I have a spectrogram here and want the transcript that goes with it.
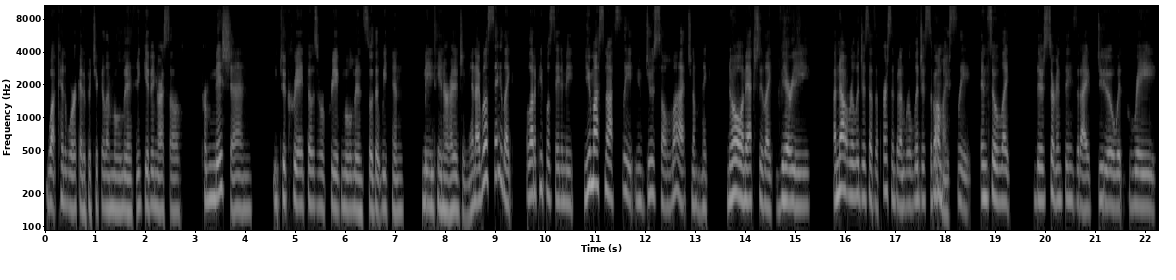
what can work at a particular moment and giving ourselves permission to create those reprieve moments so that we can maintain our energy. And I will say, like, a lot of people say to me, You must not sleep. You do so much. And I'm like, No, I'm actually like very, I'm not religious as a person, but I'm religious about my sleep. And so, like, there's certain things that I do with great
